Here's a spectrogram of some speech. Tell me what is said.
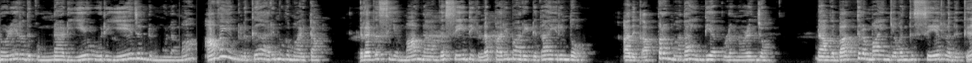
நுழையறதுக்கு முன்னாடியே ஒரு ஏஜென்ட் மூலமா அவன் எங்களுக்கு அறிமுகமாயிட்டான். ரகசியமா நாங்க செய்திகளை பரிமாறிட்டு தான் இருந்தோம். அதுக்கு அப்புறமா தான் இந்தியாக்குள்ள நுழைஞ்சோம். நாங்க பத்திரமா இங்க வந்து சேர்றதுக்கு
